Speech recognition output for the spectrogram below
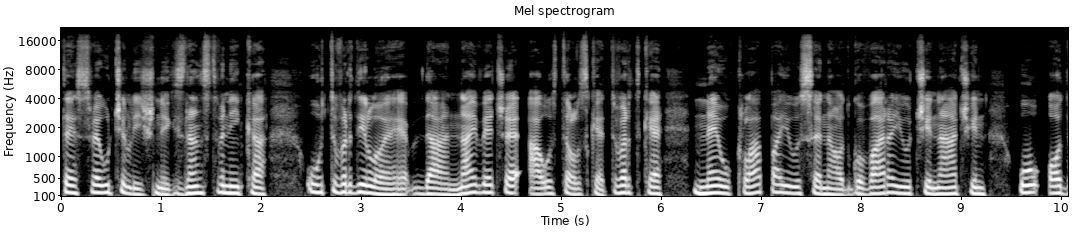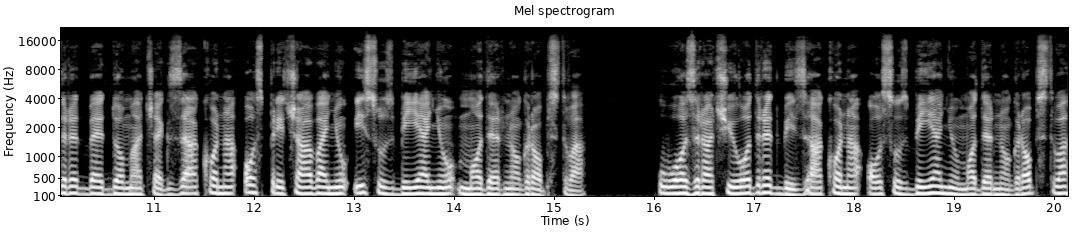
te sveučilišnih znanstvenika utvrdilo je da najveće australske tvrtke ne uklapaju se na odgovarajući način u odredbe domaćeg zakona o sprječavanju i suzbijanju modernog robstva. U ozračju odredbi zakona o suzbijanju modernog ropstva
